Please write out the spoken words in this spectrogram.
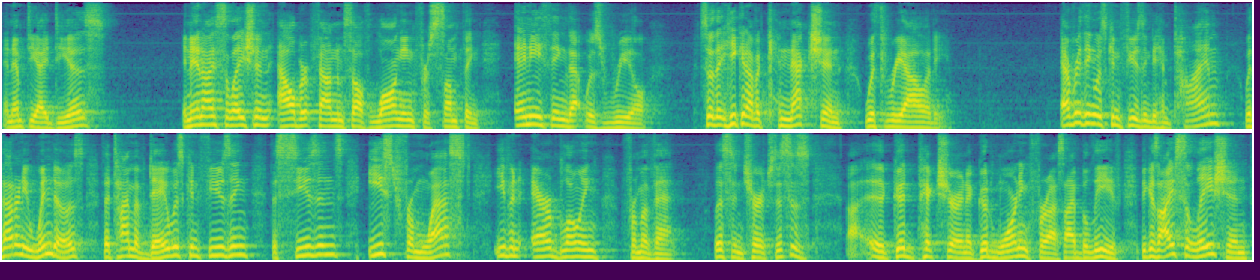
and empty ideas. And in isolation, Albert found himself longing for something, anything that was real, so that he could have a connection with reality. Everything was confusing to him. Time, without any windows, the time of day was confusing, the seasons, east from west, even air blowing from a vent. Listen, church, this is a good picture and a good warning for us, I believe, because isolation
